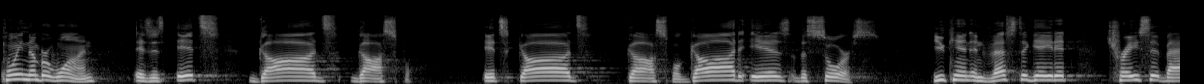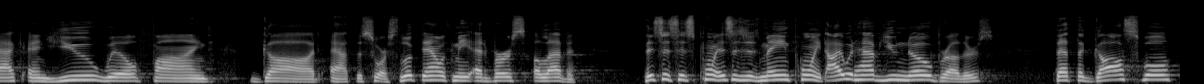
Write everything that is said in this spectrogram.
point number one, is, is it's God's gospel. It's God's gospel. God is the source. You can investigate it, trace it back, and you will find God at the source. Look down with me at verse 11. This is his point. This is his main point. I would have you know, brothers, that the gospel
